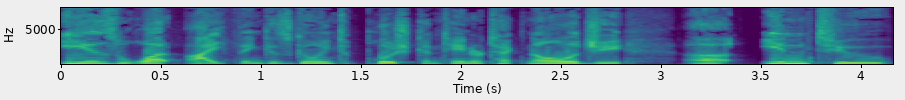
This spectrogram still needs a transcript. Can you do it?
is what i think is going to push container technology uh, into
